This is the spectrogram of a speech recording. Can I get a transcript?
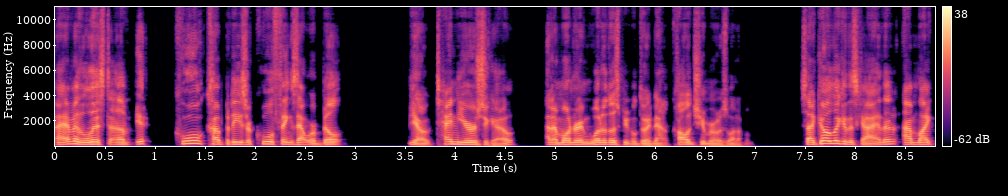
I have a list of it, cool companies or cool things that were built, you know, ten years ago, and I'm wondering what are those people doing now? College Humor was one of them. So I go look at this guy, and then I'm like,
